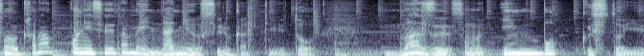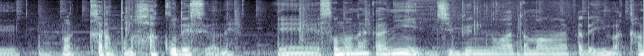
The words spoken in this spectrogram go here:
その空っぽにするために何をするかっていうとまずそのインボックスという、まあ、空っぽの箱ですよね、えー、その中に自分の頭の中で今考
